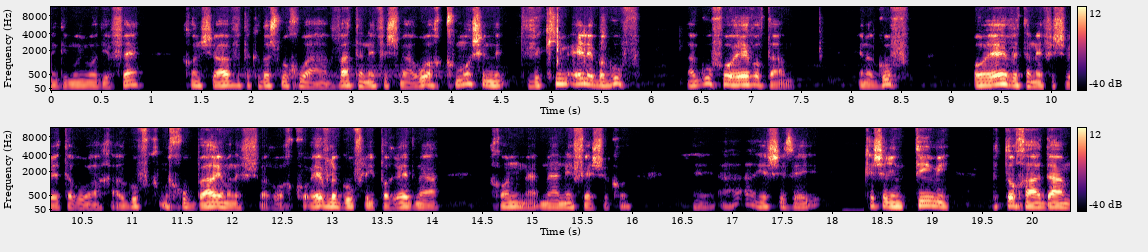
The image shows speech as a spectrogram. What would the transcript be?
דימוי מאוד יפה. נכון, שאוהב את הקדוש ברוך הוא אהבת הנפש והרוח, כמו שדבקים אלה בגוף. הגוף אוהב אותם. כן, הגוף אוהב את הנפש ואת הרוח, הגוף מחובר עם הנפש והרוח, כואב לגוף להיפרד מה, נכון, מה, מהנפש. וכל. אה, יש איזה קשר אינטימי בתוך האדם.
